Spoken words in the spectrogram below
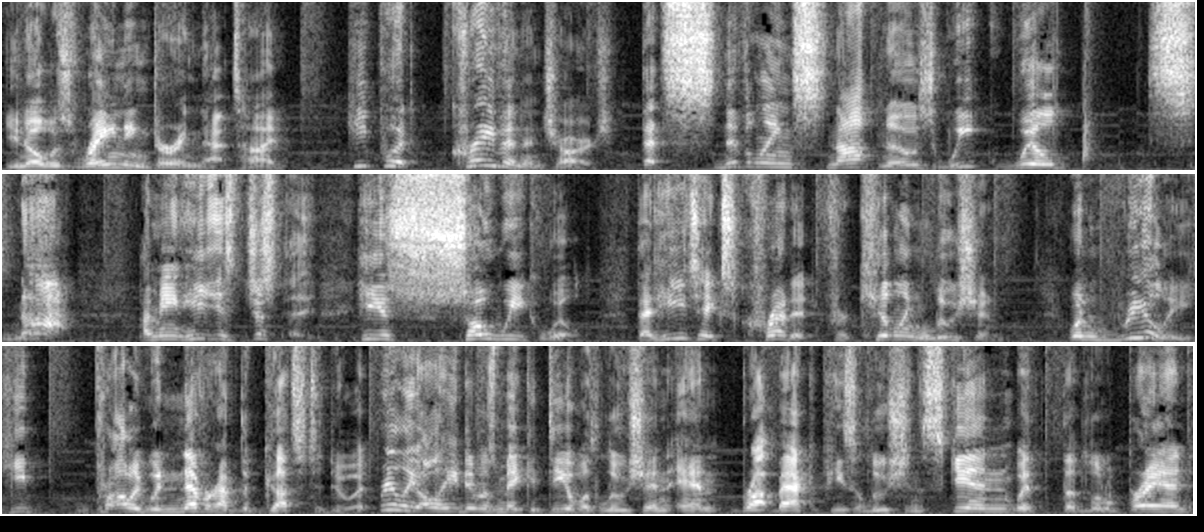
you know, was reigning during that time. He put Kraven in charge. That sniveling, snot-nosed, weak-willed snot. I mean, he is just, he is so weak-willed that he takes credit for killing Lucian when really he probably would never have the guts to do it. Really, all he did was make a deal with Lucian and brought back a piece of Lucian's skin with the little brand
